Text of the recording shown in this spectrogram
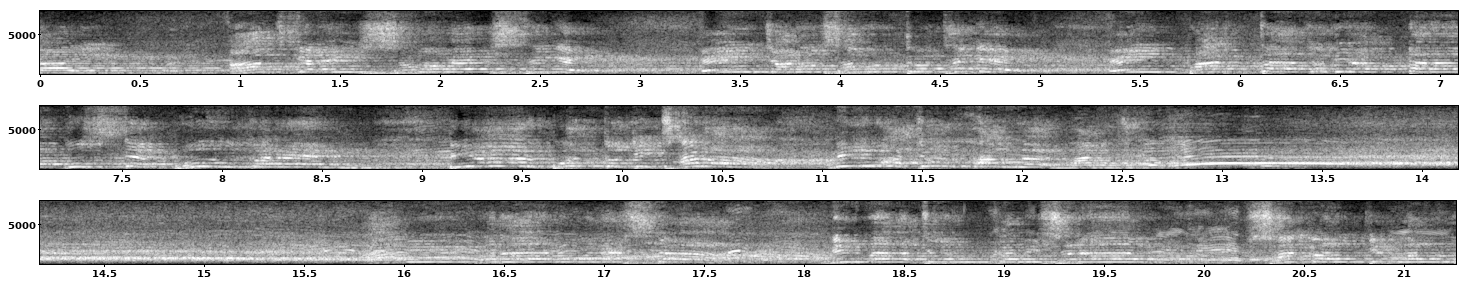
চাই, আজকের এই সমাবেশ থেকে, এই জনসমুদ্র থেকে, এই বার্তা যদি আপনারা বুঝতে ভুল করেন পিয়ার পদ্ধতি ছাড়া নির্বাচন বাংলার মানুষ। আমি প্রধান উপদেষ্টা, নির্বাচন কমিশনার, সকলকে বলব,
